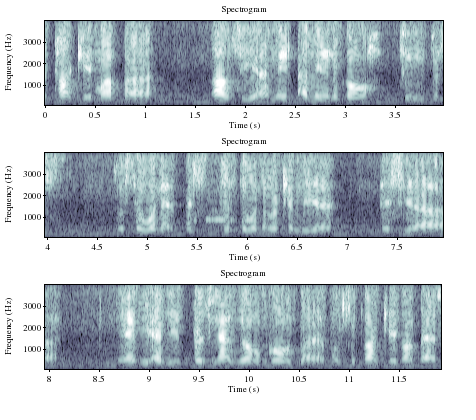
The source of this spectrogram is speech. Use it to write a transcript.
the talk came up, uh, obviously I made I made it a goal to just just to win it, just to win the rookie of the year this year. Uh, every every person has their own goals, but once the pod came up and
